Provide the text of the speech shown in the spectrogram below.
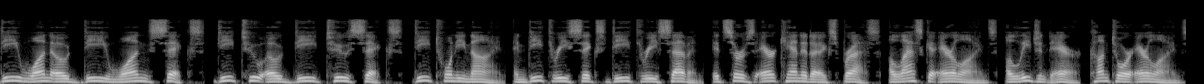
D10 D16, D20 D26, D29, and D36 D37. It serves Air Canada Express, Alaska Airlines, Allegiant Air, Contour Airlines,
